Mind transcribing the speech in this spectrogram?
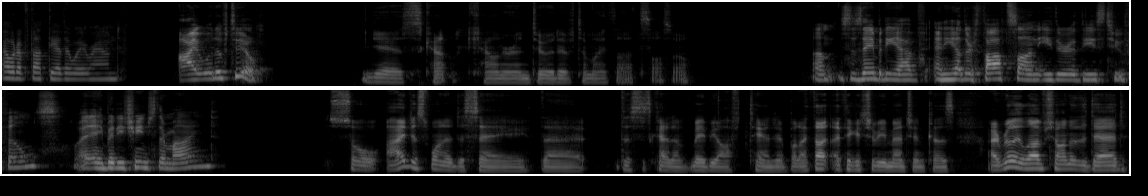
I would have thought the other way around. I would have too. Yeah, it's count- counterintuitive to my thoughts also. Um, so does anybody have any other thoughts on either of these two films? Anybody change their mind? So I just wanted to say that this is kind of maybe off tangent, but I thought I think it should be mentioned because I really love Shaun of the Dead,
